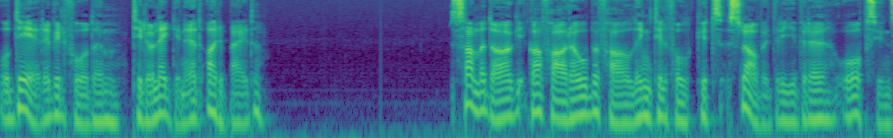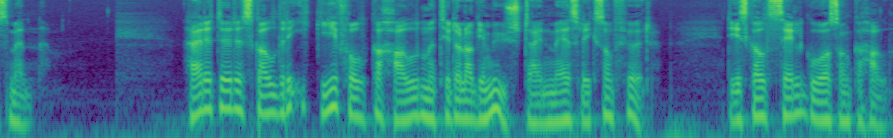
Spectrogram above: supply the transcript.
og dere vil få dem til å legge ned arbeidet. Samme dag ga farao befaling til folkets slavedrivere og oppsynsmenn. Heretter skal dere ikke gi folket halm til å lage murstein med slik som før. De skal selv gå og sanke halm.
